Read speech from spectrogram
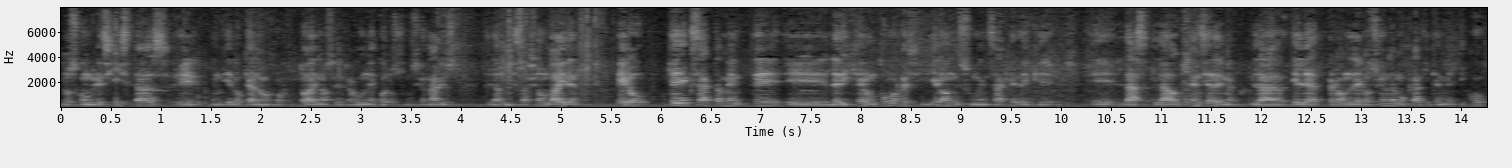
los congresistas, eh, entiendo que a lo mejor todavía no se reúne con los funcionarios de la administración Biden, pero ¿qué exactamente le dijeron? ¿Cómo recibieron su mensaje de que la ausencia de la, perdón, la erosión democrática en México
